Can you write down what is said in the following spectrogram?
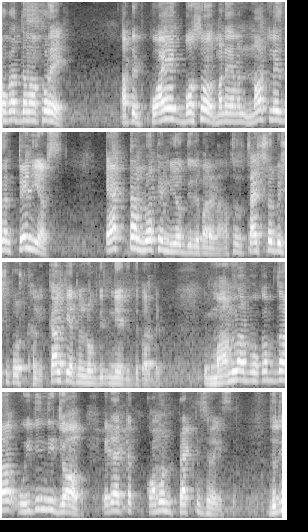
মোকদ্দমা করে আপনি কয়েক বছর মানে not less than ten years একটা লোকের নিয়োগ দিতে পারে না, অথচ চারশোর বেশি পোস্ট খালি। কালকে আপনি লোক নিয়ে দিতে পারবেন। মামলা মোকদ্দমা উইদিন দি জব এটা একটা কমন প্র্যাকটিস হয়ে গেছে। যদি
